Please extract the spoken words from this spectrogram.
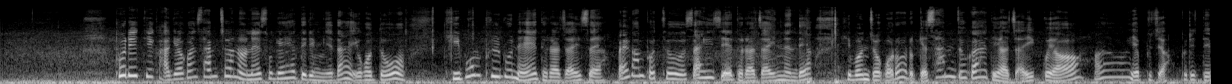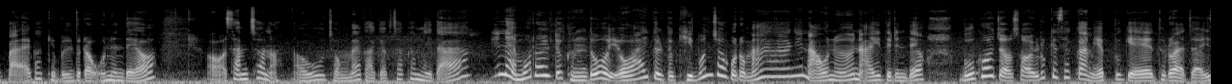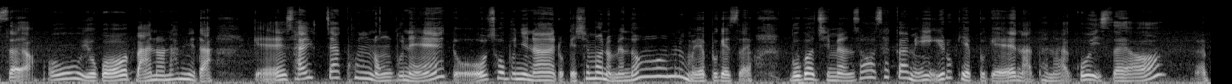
프리티 가격은 3,000원에 소개해드립니다. 이것도 기본 풀분에 들어져 있어요. 빨간 포트 사이즈에 들어져 있는데요. 기본적으로 이렇게 3두가 되어져 있고요. 아유, 예쁘죠? 프리티 빨갛게 물들어 오는데요. 어, 3,000원. 어우, 정말 가격 착합니다. 이 네모럴드 금도 이 아이들도 기본적으로 많이 나오는 아이들인데요. 무거져서 이렇게 색감 예쁘게 들어와져 있어요. 오, 요거 만원 합니다. 이렇게 살짝 콩 농분에 또 소분이나 이렇게 심어 놓으면 너무너무 예쁘겠어요. 무거지면서 색감이 이렇게 예쁘게 나타나고 있어요.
